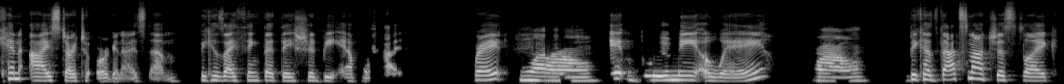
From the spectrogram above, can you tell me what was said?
can i start to organize them because I think that they should be amplified. Right? Wow. It blew me away. Wow. Because that's not just like,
